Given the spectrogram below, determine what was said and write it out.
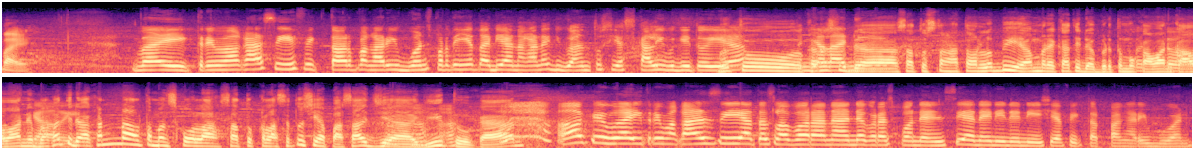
bye. Baik, terima kasih Victor Pangaribuan. Sepertinya tadi anak-anak juga antusias sekali begitu ya. Betul, menjalani... karena sudah satu setengah tahun lebih ya mereka tidak bertemu kawan-kawan, bahkan tidak kenal teman sekolah satu kelas itu siapa saja gitu kan. Oke baik, terima kasih atas laporan Anda korespondensi CNN Indonesia Victor Pangaribuan.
